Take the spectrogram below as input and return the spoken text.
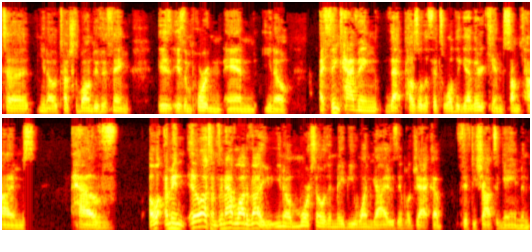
to you know touch the ball and do their thing is is important, and you know I think having that puzzle that fits well together can sometimes have. A lot, I mean, a lot of times, can have a lot of value. You know, more so than maybe one guy who's able to jack up fifty shots a game and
